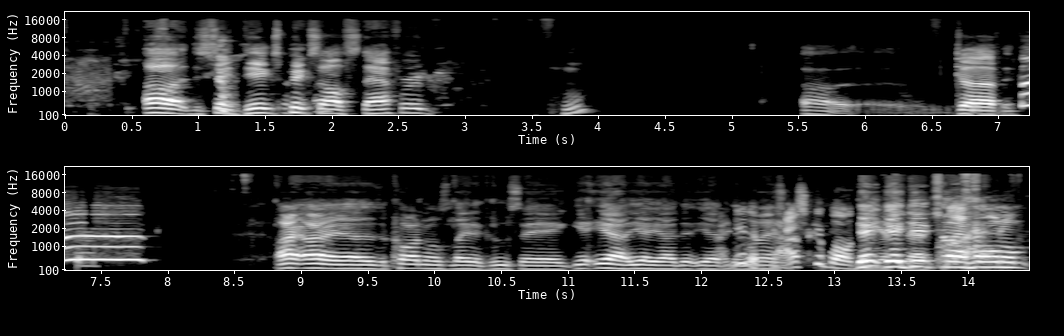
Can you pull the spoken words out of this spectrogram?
uh, to say Diggs picks off Stafford. Hmm. Uh, The fuck? all right, all right. Uh, the Cardinals laid a goose egg. Yeah, yeah, yeah, yeah. the- yeah I the did a basketball. They, they did clap on them.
